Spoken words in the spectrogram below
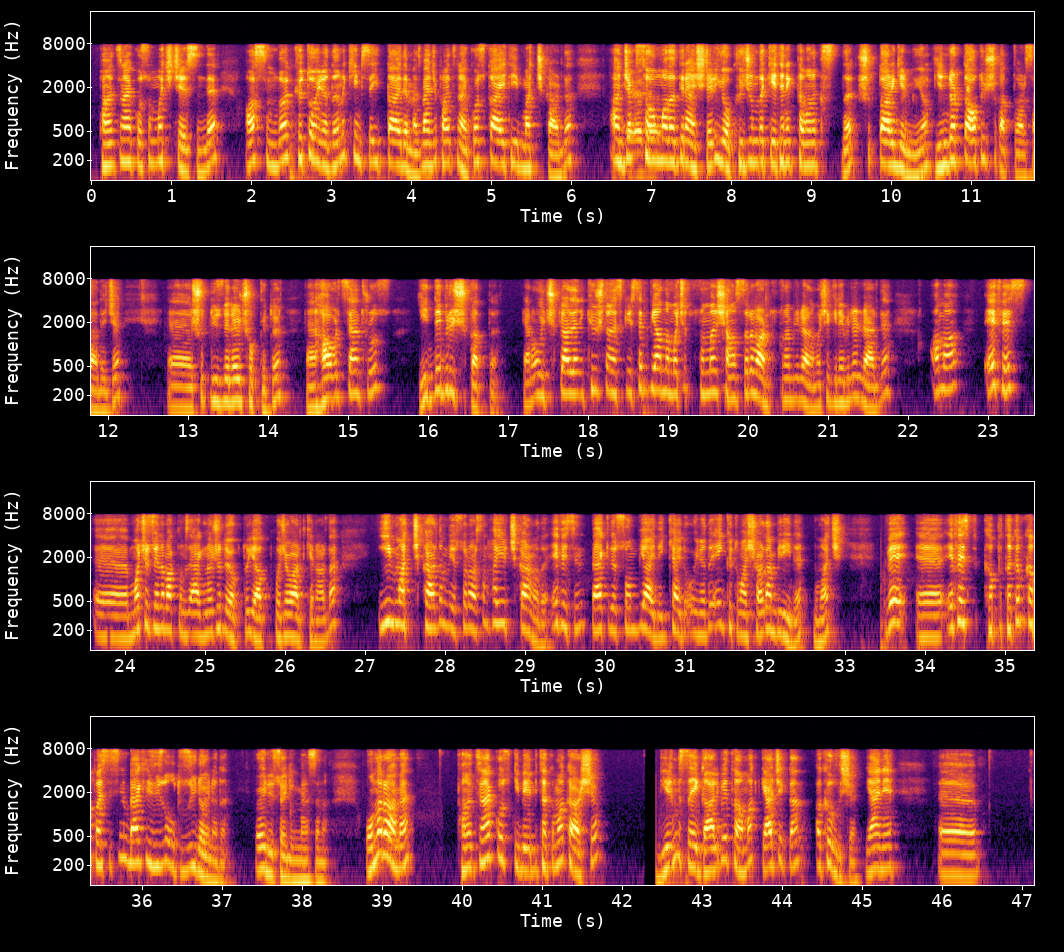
Panathinaikos'un maç içerisinde aslında kötü oynadığını kimse iddia edemez. Bence Panathinaikos gayet iyi bir maç çıkardı. Ancak evet, savunmada evet. dirençleri yok. Hücumdaki yetenek tavanı kısıtlı. Şutlar girmiyor. 24'te 6 şut attı var sadece. E, şut yüzdeleri çok kötü. Yani Howard Centrus 7'de 1 üçlük attı. Yani o üçlüklerden 2-3 tanesi girse bir anda maçı tutunma şansları vardı. Tutunabilirlerdi. Maça girebilirlerdi. Ama Efes e, maç üzerine baktığımızda Ergin Hoca da yoktu. Yakup Hoca vardı kenarda. İyi bir maç çıkardım diye sorarsan hayır çıkarmadı. Efes'in belki de son bir ayda iki ayda oynadığı en kötü maçlardan biriydi bu maç. Ve e, Efes kapı, takım kapasitesinin belki de %30'uyla oynadı. Öyle söyleyeyim ben sana. Ona rağmen Panathinaikos gibi bir takıma karşı 20 sayı galibiyet almak gerçekten akıl dışı. Yani e,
